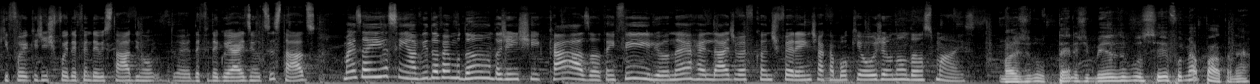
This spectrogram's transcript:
que foi que a gente foi defender o estado, em, eh, defender Goiás em outros estados. Mas aí, assim, a vida vai mudando, a gente casa, tem filho, né? A realidade vai ficando diferente. Acabou que hoje eu não danço mais. Mas no tênis de mesa você foi minha pata, né?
